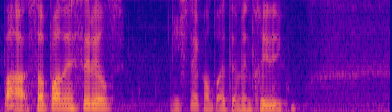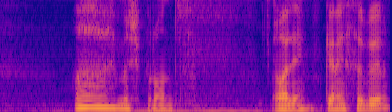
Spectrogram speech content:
pá, só podem ser eles. Isto é completamente ridículo. Ai, mas pronto. Olhem, querem saber?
